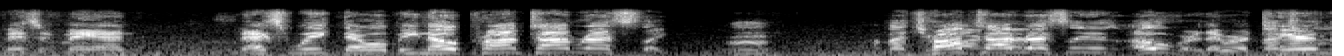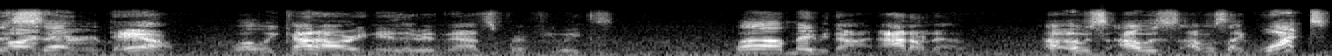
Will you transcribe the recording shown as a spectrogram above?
Vince McMahon. Next week there will be no primetime wrestling. Mm, I bet your Primetime wrestling is over. They were tearing the set hurt, down. Well, we kind of already knew they've been announced for a few weeks. Well, maybe not. I don't know. I was, I was, I was like, what?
